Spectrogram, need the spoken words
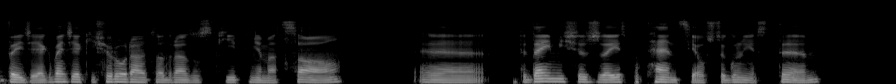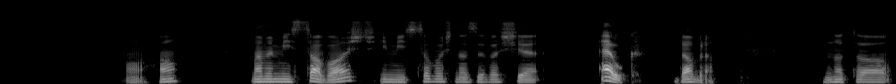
wyjdzie. Jak będzie jakiś rural, to od razu skip, nie ma co. Yy, wydaje mi się, że jest potencjał, szczególnie z tym. Oho. Mamy miejscowość i miejscowość nazywa się Ełk. Dobra. No to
